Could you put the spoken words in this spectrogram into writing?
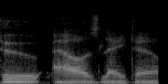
Two hours later.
